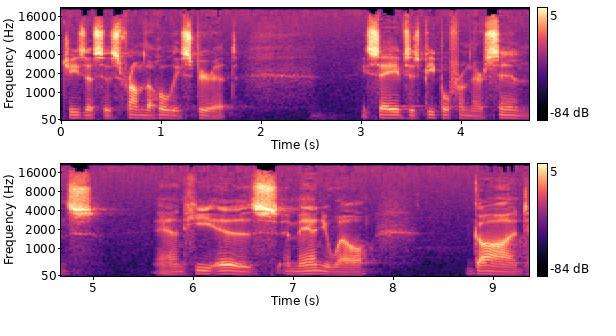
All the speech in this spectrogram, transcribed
Jesus is from the Holy Spirit. He saves his people from their sins, and he is Emmanuel, God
